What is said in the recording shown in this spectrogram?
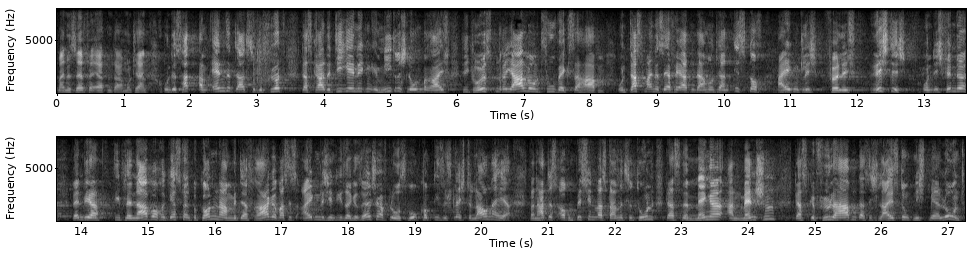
meine sehr verehrten Damen und Herren. Und es hat am Ende dazu geführt, dass gerade diejenigen im Niedriglohnbereich die größten Reallohnzuwächse Gesetze haben. Und das, meine sehr verehrten Damen und Herren, ist doch eigentlich völlig richtig. Ich finde, wenn wir die Plenarwoche gestern begonnen haben mit der Frage, was ist eigentlich in dieser Gesellschaft los, wo kommt diese schlechte Laune her, dann hat das auch ein bisschen etwas damit zu tun, dass eine Menge an Menschen das Gefühl haben, dass sich Leistung nicht mehr lohnt.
